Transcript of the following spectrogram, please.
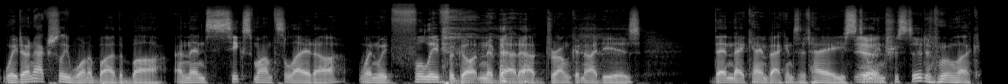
we don't actually want to buy the bar. And then six months later, when we'd fully forgotten about our drunken ideas, then they came back and said, "Hey, are you still Yeah. interested?" And we we're like,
